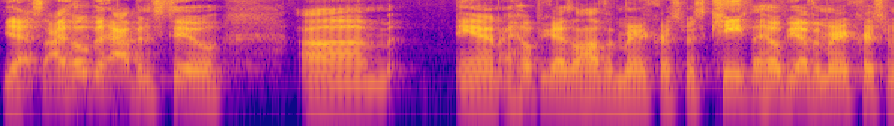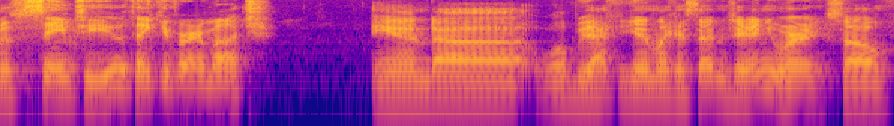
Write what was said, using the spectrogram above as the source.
Yes, I hope it happens too. Um, and I hope you guys all have a Merry Christmas. Keith, I hope you have a Merry Christmas. Same to you. Thank you very much. And uh, we'll be back again, like I said, in January. So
